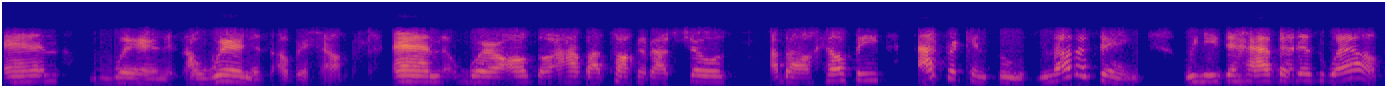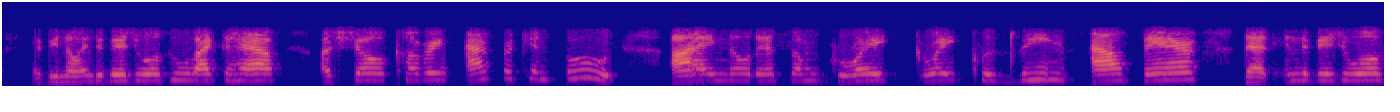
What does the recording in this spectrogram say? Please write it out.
and awareness, awareness of your health. And we're also, how about talking about shows about healthy African foods? Another thing, we need to have that as well. If you know individuals who like to have a show covering African food, I know there's some great, great cuisines out there that individuals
